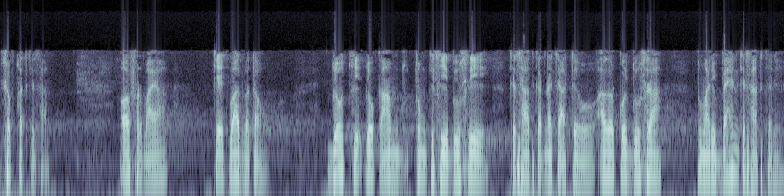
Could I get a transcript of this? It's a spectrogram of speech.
शफकत के साथ, और फरमाया कि एक बात बताओ जो जो काम तुम किसी दूसरी के साथ करना चाहते हो, अगर कोई दूसरा तुम्हारी बहन के साथ करे,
